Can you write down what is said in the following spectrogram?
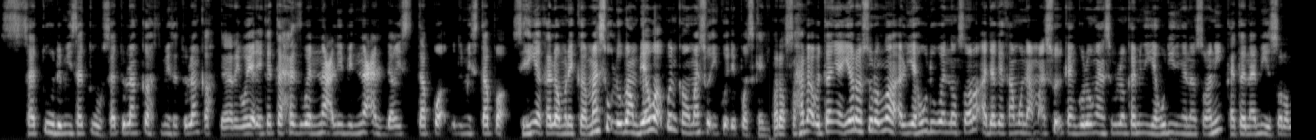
satu demi satu, satu langkah demi satu langkah. Dan riwayat yang kata hazwan na'li bin na'al dari setapak demi setapak. Sehingga kalau mereka masuk lubang biawak pun kamu masuk ikut mereka sekali. Para sahabat bertanya, Ya Rasulullah, al-Yahudu wa Nasara, adakah kamu nak masukkan golongan sebelum kami ni Yahudi dengan Nasrani? Kata Nabi SAW,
